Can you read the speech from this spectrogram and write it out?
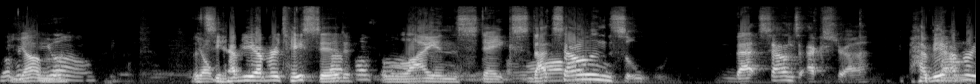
Yum. Yum. Let's see. Have you ever tasted That lion steaks? That sounds. That sounds extra. Have you ever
